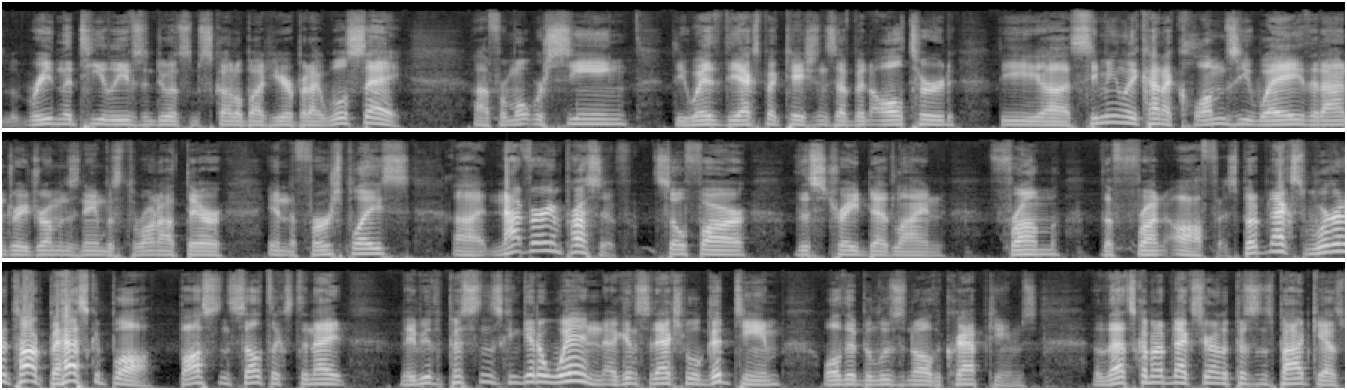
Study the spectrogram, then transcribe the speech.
reading the tea leaves and doing some scuttlebutt here. But I will say, uh, from what we're seeing, the way that the expectations have been altered, the uh, seemingly kind of clumsy way that Andre Drummond's name was thrown out there in the first place, uh, not very impressive so far this trade deadline from the front office. But up next, we're going to talk basketball. Boston Celtics tonight. Maybe the Pistons can get a win against an actual good team while they've been losing all the crap teams. That's coming up next here on the Pistons Podcast,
